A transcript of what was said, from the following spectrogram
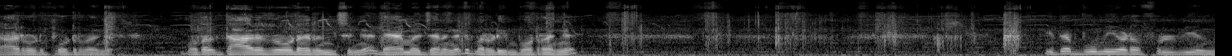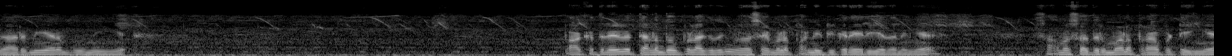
தார் ரோடு போட்டுருவாங்க. முதல் தார் ரோடு இருந்துச்சுங்க டேமேஜ் ஆனங்காட்டி மறுபடியும் போடுறாங்க. இதான் பூமியோட ஃபுல் வியூங்க அருமையான பூமிங்க. பக்கத்துலேயே தென்னந்தோப்புலாம் இருக்குதுங்க விவசாயமெல்லாம் பண்ணிட்டு இருக்கிற ஏரியா தானுங்க. சமசதுரமான ப்ராப்பர்ட்டிங்க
